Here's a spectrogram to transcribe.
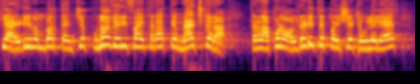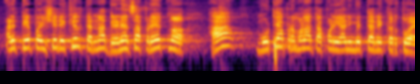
की आय डी नंबर त्यांचे पुन्हा व्हेरीफाय करा ते मॅच करा. कारण आपण ऑलरेडी ते पैसे ठेवलेले आहेत आणि ते पैसे देखील त्यांना देण्याचा प्रयत्न हा मोठ्या प्रमाणात आपण या निमित्ताने करतोय.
